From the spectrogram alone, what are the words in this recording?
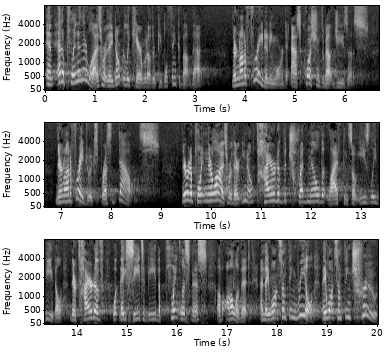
And at a point in their lives where they don't really care what other people think about that. They're not afraid anymore to ask questions about Jesus. They're not afraid to express doubts. They're at a point in their lives where they're, you know, tired of the treadmill that life can so easily be. they they're tired of what they see to be the pointlessness of all of it, and they want something real. They want something true.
